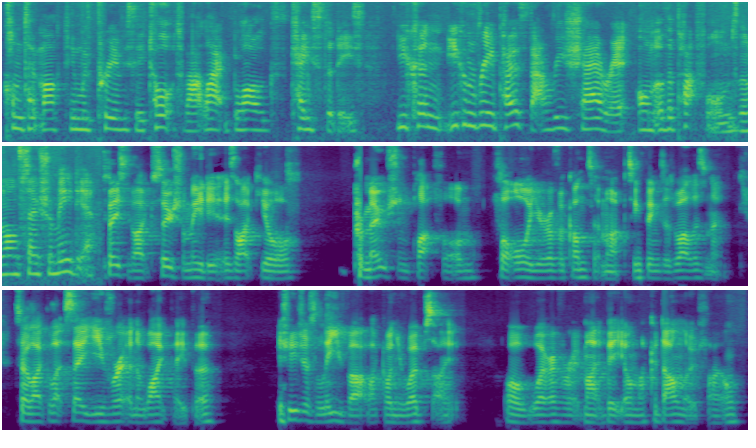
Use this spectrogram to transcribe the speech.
content marketing we've previously talked about, like blogs, case studies. You can you can repost that and reshare it on other platforms and on social media. It's basically like social media is like your promotion platform for all your other content marketing things as well, isn't it? So, like, let's say you've written a white paper. If you just leave that like on your website or wherever it might be on like a download file,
